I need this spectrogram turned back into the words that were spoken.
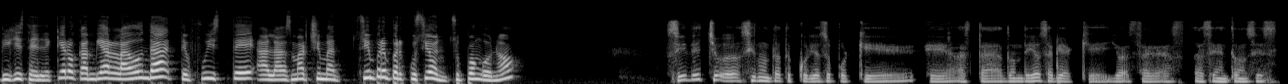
dijiste, le quiero cambiar la onda, te fuiste a las marching band, siempre en percusión, supongo, ¿no? Sí, de hecho ha sido un dato curioso porque eh, hasta donde yo sabía que yo hasta, hasta ese entonces,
